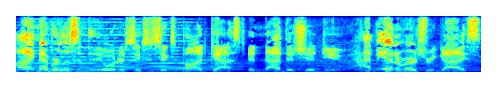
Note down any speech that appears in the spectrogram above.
I never listened to the Order 66 podcast, and neither should you. Happy anniversary, guys!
